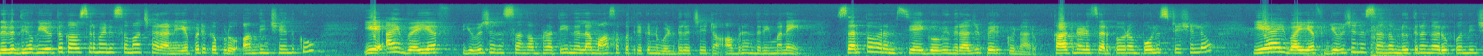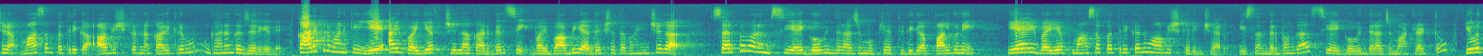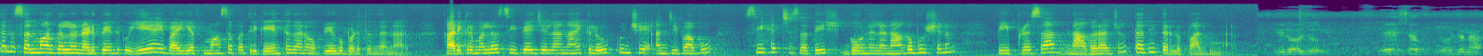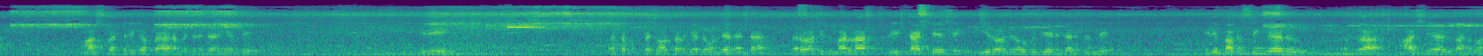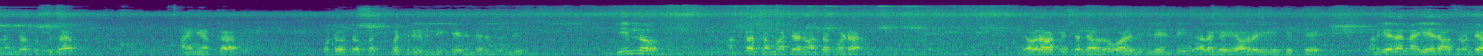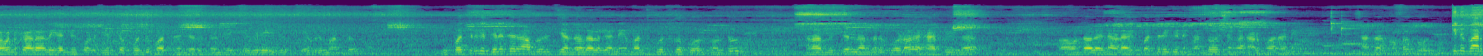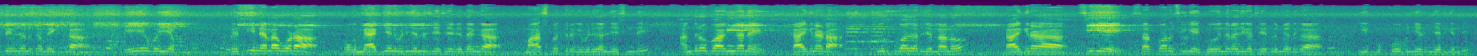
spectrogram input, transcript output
నిరుద్యోగ యువతకు అవసరమైన సమాచారాన్ని ఎప్పటికప్పుడు అందించేందుకు ఏఐవైఎఫ్ యువజన సంఘం ప్రతి నెల మాసపత్రికను విడుదల చేయడం అభినందనీయమని సర్పవరం సిఐ గోవిందరాజు పేర్కొన్నారు. కాకినాడ సర్పవరం పోలీస్ స్టేషన్లో ఏఐవైఎఫ్ యువజన సంఘం నూతనంగా రూపొందించిన మాసం పత్రిక ఆవిష్కరణ కార్యక్రమం ఘనంగా జరిగింది. కార్యక్రమానికి ఏఐవైఎఫ్ జిల్లా కార్యదర్శి వై బాబీ అధ్యక్షత వహించగా సర్పవరం సిఐ గోవిందరాజు ముఖ్య అతిథిగా పాల్గొని ఏఐవైఎఫ్ మాసపత్రికను ఆవిష్కరించారు. ఈ సందర్భంగా సిఐ గోవిందరాజు మాట్లాడుతూ యువతను సన్మార్గంలో నడిపేందుకు ఏఐవైఎఫ్ మాసపత్రిక ఎంతగానో ఉపయోగపడుతుందన్నారు. కార్యక్రమంలో సిపిఐ జిల్లా నాయకులు కుంచే అంజిబాబు సిహెచ్ సతీష్ గోనెల నాగభూషణం పి ప్రసాద్ నాగరాజు తదితరులు పాల్గొన్నారు. ఈరోజు ఏఎస్ఎఫ్ యోజన మాస్ పత్రిక ప్రారంభించడం జరిగింది. ఇది గత ముప్పై సంవత్సరాల క్రితం ఉండేదంట. తర్వాత ఇది మళ్ళా రీస్టార్ట్ చేసి ఈ రోజున ఓపెన్ చేయడం జరుగుతుంది. ఇది భగత్ సింగ్ గారు యొక్క ఆశయాలకు అనుగుణంగా గుర్తుగా ఆయన యొక్క ఫోటోతో ఫస్ట్ పత్రిక రిలీజ్ చేయడం జరుగుతుంది. దీనిలో అంతా సమాచారం అంతా కూడా ఎవరు ఆఫీసర్లు ఎవరు వాళ్ళ విధులేంటి అలాగే ఎవరు ఏం చెప్తే మనకి ఏదన్నా ఏది అవసరం ఉంటే ఎవరిని కాలాలి ఇవన్నీ కూడా దీంతో పొందుపరచడం జరుగుతుంది. Every every month. ఈ పత్రిక దినదిన అభివృద్ధి చెందాలని మనస్ఫూర్తిగా కోరుకుంటూ నా మిత్రులందరూ కూడా హ్యాపీగా ఉండాలని అలాగే పత్రికని సంతోషంగా నడపాలని సందర్భంగా కోరుకుంటున్నాను. అఖిల భారతీయ విభజన సమీక్ష ఏఏవైఎఫ్ ప్రతి నెల కూడా ఒక మ్యాగజైన్ విడుదల చేసే విధంగా మాస్ పత్రిక విడుదల చేసింది. అందులో భాగంగానే కాకినాడ తూర్పుగోదావరి జిల్లాలో కాకినాడ సిఏ సర్పవరం సిఏ గోవిందరాజు గారి చేతుల మీదుగా ఈ బుక్ ఓపెన్ చేయడం జరిగింది.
